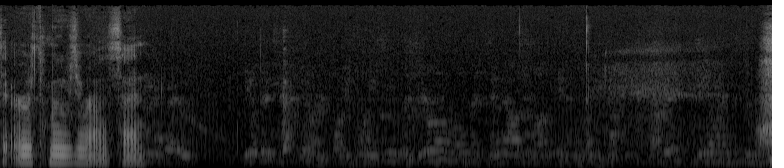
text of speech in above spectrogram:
the Earth moves around the Sun.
